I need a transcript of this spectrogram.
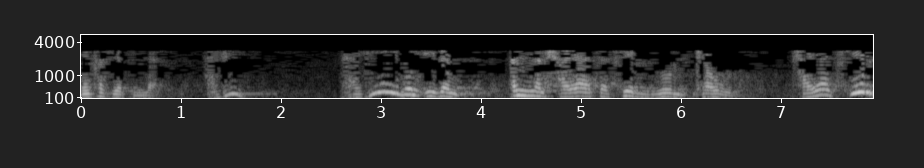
من خشية الله. عجيب. عجيب إذا أن الحياة سر الكون. حياة سر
